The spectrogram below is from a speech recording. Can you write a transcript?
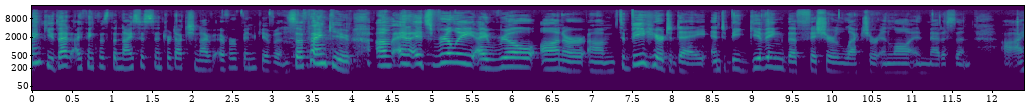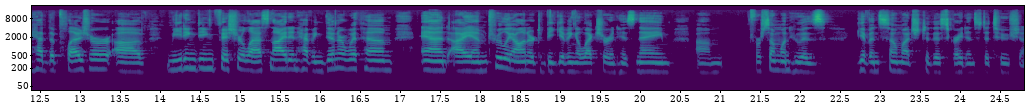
Thank you. That, I think, was the nicest introduction I've ever been given. So thank you. Um, and it's really a real honor um, to be here today and to be giving the Fisher Lecture in Law and Medicine. Uh, I had the pleasure of meeting Dean Fisher last night and having dinner with him, and I am truly honored to be giving a lecture in his name um, for someone who has given so much to this great institution.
